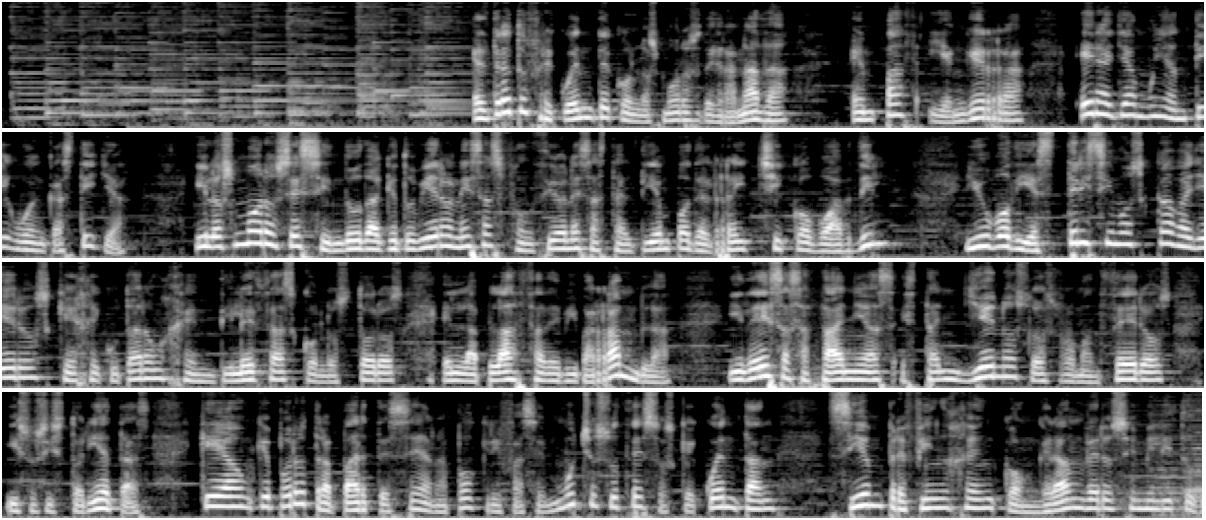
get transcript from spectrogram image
El trato frecuente con los moros de Granada, en paz y en guerra, era ya muy antiguo en Castilla, y los moros es sin duda que tuvieron esas funciones hasta el tiempo del rey chico Boabdil, y hubo diestrísimos caballeros que ejecutaron gentilezas con los toros en la plaza de Vivarrambla, y de esas hazañas están llenos los romanceros y sus historietas, que aunque por otra parte sean apócrifas en muchos sucesos que cuentan, siempre fingen con gran verosimilitud.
